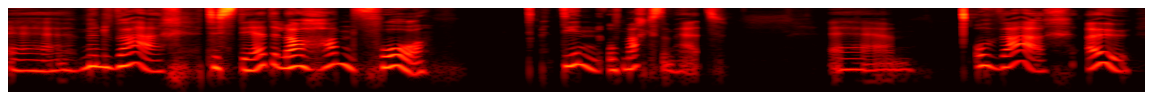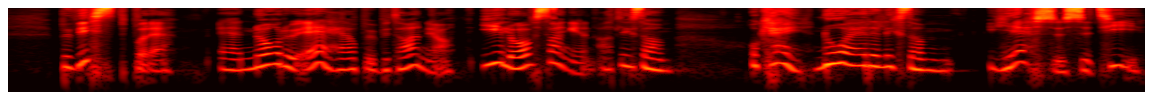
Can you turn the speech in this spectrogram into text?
eh, Men vær til stede. La han få din oppmerksomhet. Eh, og vær òg bevisst på det eh, når du er her på Britannia, i lovsangen. At liksom OK, nå er det liksom Jesus' tid.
